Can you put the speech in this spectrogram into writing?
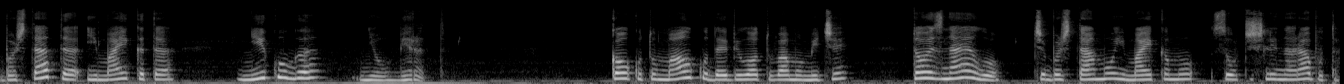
Бащата и майката никога не умират. Колкото малко да е било това момиче, то е знаело, че баща му и майка му са отишли на работа,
